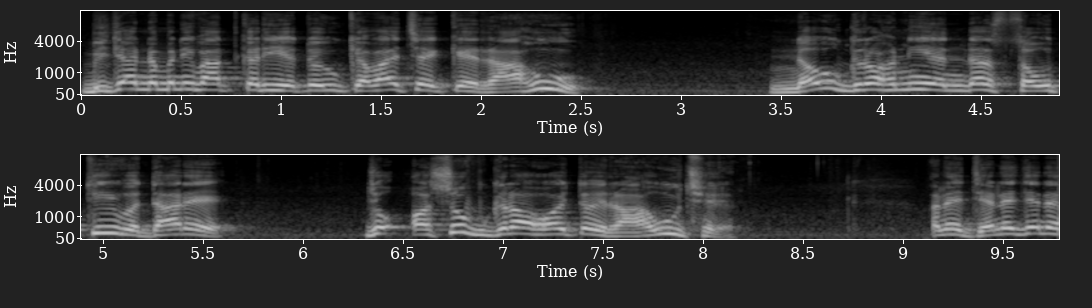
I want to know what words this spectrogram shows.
બીજા નંબરની વાત કરીએ તો એવું કહેવાય છે કે રાહુ નવ ગ્રહની અંદર સૌથી વધારે જો અશુભ ગ્રહ હોય તો એ રાહુ છે. અને જેને જેને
